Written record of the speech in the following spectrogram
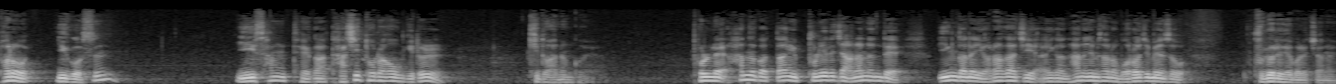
바로 이것은 이 상태가 다시 돌아오기를 기도하는 거예요. 본래 하늘과 땅이 분리되지 않았는데 인간의 여러 가지 아이가 하나님 사로 멀어지면서 구별이 되어버렸잖아요.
